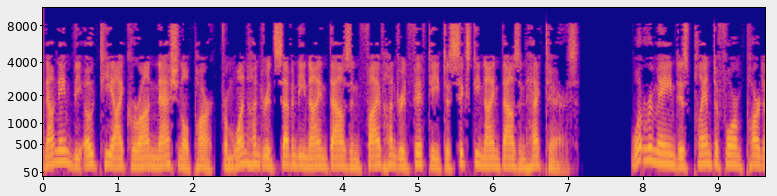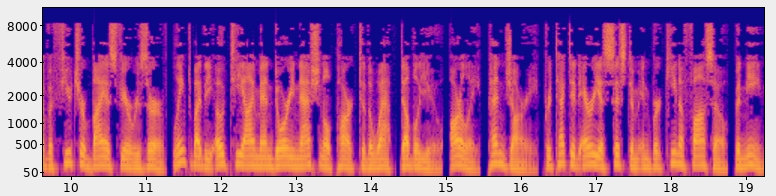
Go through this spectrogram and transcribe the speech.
now named the Oti Kéran National Park, from 179,550 to 69,000 hectares. What remained is planned to form part of a future biosphere reserve, linked by the Oti Mandouri National Park to the WAP w, Arli, Pendjari protected area system in Burkina Faso, Benin,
